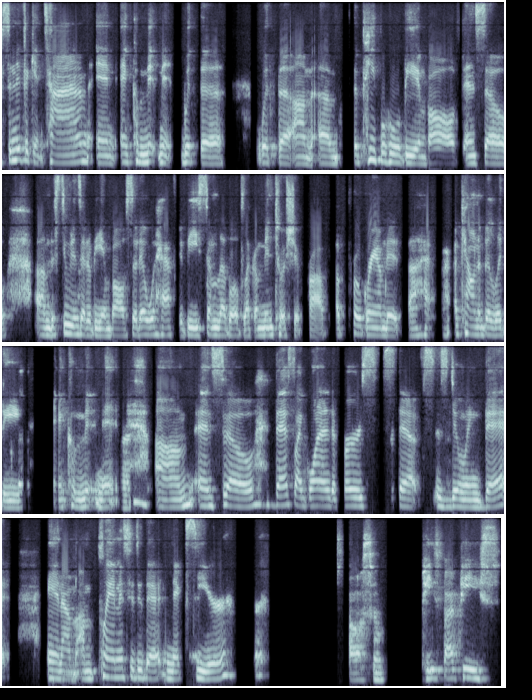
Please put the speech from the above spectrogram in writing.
significant time and and commitment with the with the um, um, the people who will be involved, and so um, the students that will be involved. So there will have to be some level of like a mentorship prop, a program that uh, accountability and commitment. Um, and so that's like one of the first steps is doing that. And I'm, I'm planning to do that next year. Awesome. Piece by piece.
